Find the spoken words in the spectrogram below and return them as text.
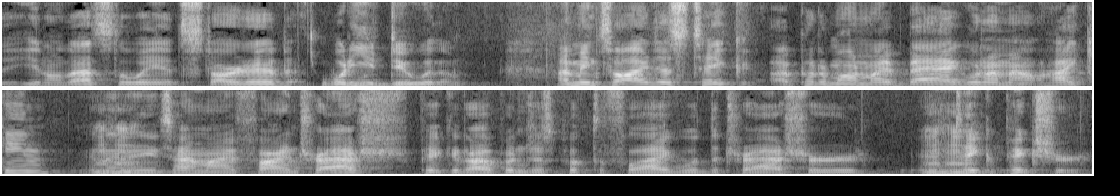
you know that's the way it started. What do you do with them? I mean, so I just take, I put them on my bag when I'm out hiking, and Mhm. then anytime I find trash, pick it up and just put the flag with the trash or and Mhm. take a picture.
